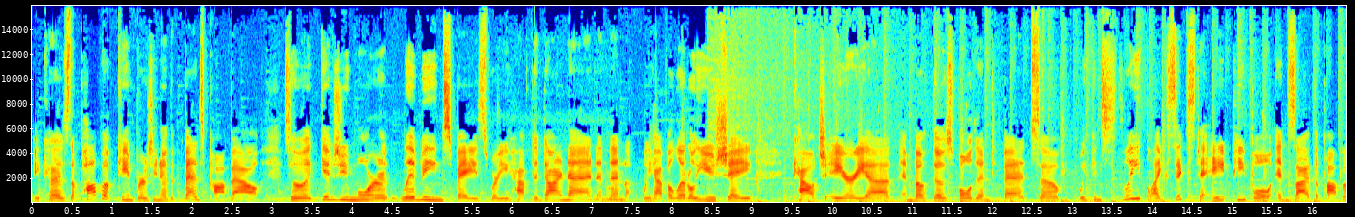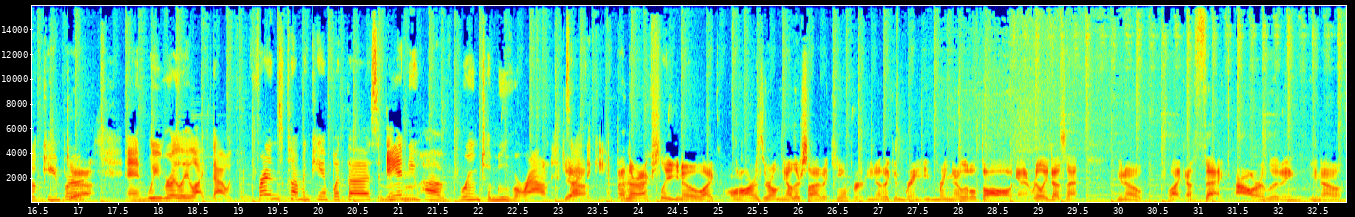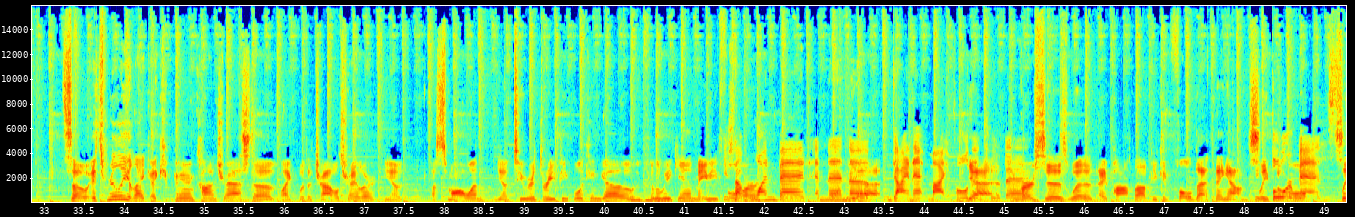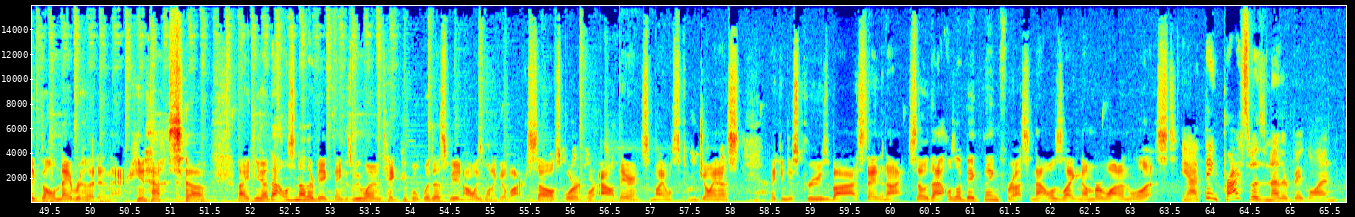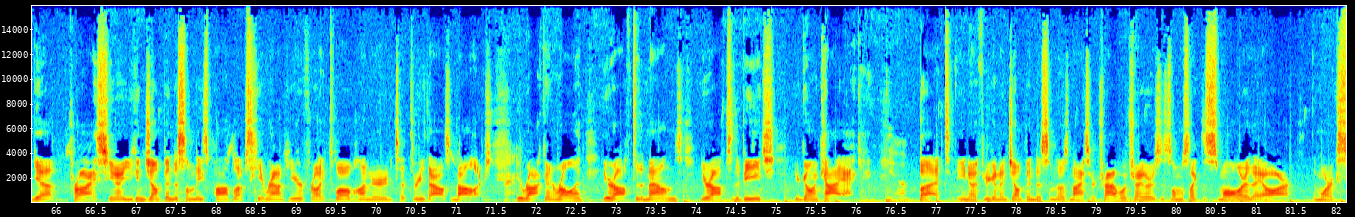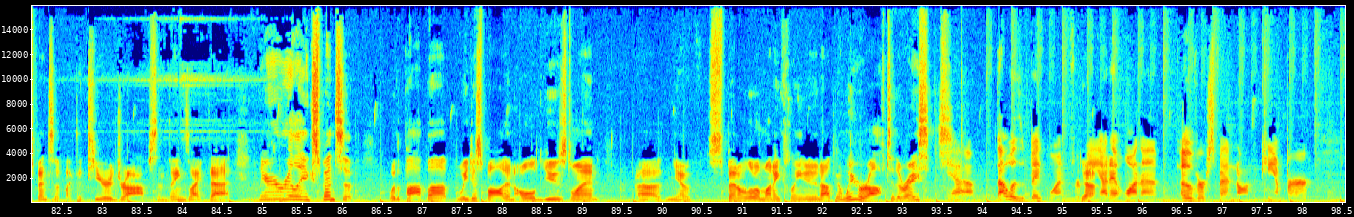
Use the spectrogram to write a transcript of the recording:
Because the pop up campers, you know, the beds pop out. So it gives you more living space where you have the dinette and then we have a little U shaped couch area and both those fold into bed. So we can sleep like six to eight people inside the pop up camper. Yeah, And we really like that. We've had friends come and camp with us and Mhm. you have room to move around inside Yeah. the camper. and they're actually you know like on ours, they're on the other side of the camper. You know they can bring even bring their little dog, and it really doesn't you know like affect our living. You know. So it's really like a compare and contrast of like with a travel trailer, you know, a small one, you know, two or three people can go for the Mhm. weekend, maybe You four. just have one bed, and then the Yeah. dinette might fold yeah, into a bed. versus with a pop up, you can fold that thing out and sleep four the whole beds. sleep the whole neighborhood in there. You know, so like you know that was another big thing because we wanted to take people with us. We didn't always want to go by ourselves, or if we're out there and somebody wants to come join us, Yeah. they can just cruise by, stay the night. So that was a big thing for us, and that was like number one on the list. Yeah, I think price was another big one. Yeah, price. You know, you can jump into some of these pop-ups he- around here for like 1,200 to three thousand dollars. Right. You're rocking and rolling. You're off to the mountains. You're off to the beach. You're going kayaking. Yeah. But you know, if you're going to jump into some of those nicer travel trailers, it's almost like the smaller they are, the more expensive. Like the teardrops and things like that. They're really expensive. With a pop-up, we just bought an old used one. Uh, you know, spent a little money cleaning it up, and we were off to the races. Yeah, that was a big one for Yeah. me. I didn't want to overspend on the camper.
